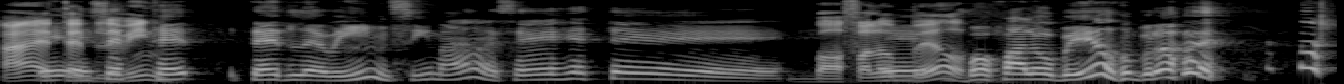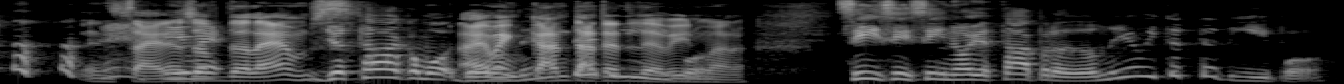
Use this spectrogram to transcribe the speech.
Ah, es Ted Levine. Ted, Levine, sí, mano. Ese es este. Buffalo eh, Bill. Buffalo Bill, bro. En Silence of the Lambs. Yo estaba como. A mí me encanta este Ted Levine, mano. Sí, sí, sí, no, yo estaba, pero ¿de dónde yo he visto este tipo?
